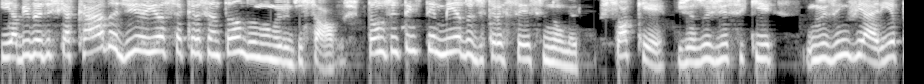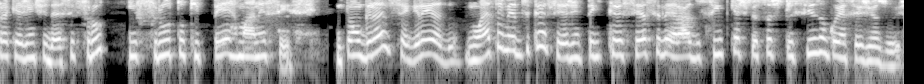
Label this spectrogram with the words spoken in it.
e a Bíblia diz que a cada dia ia se acrescentando o número de salvos. Então a gente tem que ter medo de crescer esse número. Só que Jesus disse que nos enviaria para que a gente desse fruto e fruto que permanecesse. Então, o grande segredo não é ter medo de crescer, a gente tem que crescer acelerado sim, porque as pessoas precisam conhecer Jesus,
